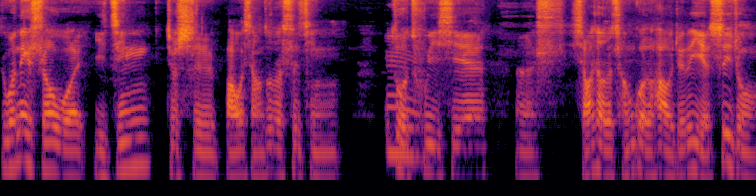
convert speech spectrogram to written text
如果那个时候我已经就是把我想做的事情做出一些嗯、呃小小的成果的话，我觉得也是一种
